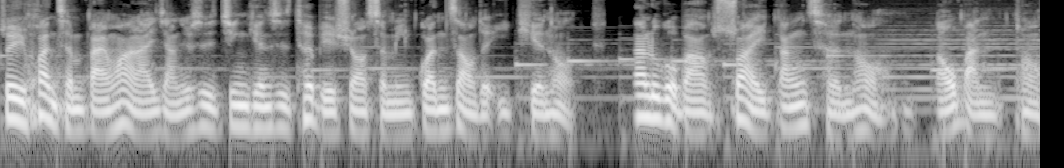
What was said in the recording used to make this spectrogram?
所以换成白话来讲，就是今天是特别需要神明关照的一天哦。那如果把帅当成哦老板哦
